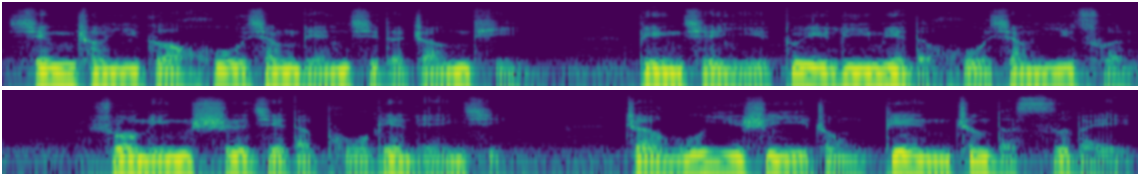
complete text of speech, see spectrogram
形成一个互相联系的整体，并且以对立面的互相依存，说明世界的普遍联系。这无疑是一种辩证的思维，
